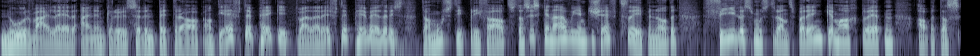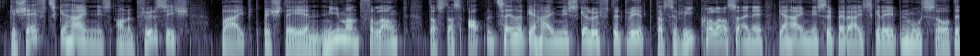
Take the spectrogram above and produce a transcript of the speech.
nur weil er einen größeren Betrag an die FDP gibt, weil er FDP-Wähler ist. Da muss die Privat, das ist genau wie im Geschäftsleben, oder? Vieles muss transparent gemacht werden, aber das Geschäftsgeheimnis an und für sich bleibt bestehen. Niemand verlangt, dass das Appenzellergeheimnis gelüftet wird, dass Ricola seine Geheimnisse preisgeben muss, oder?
